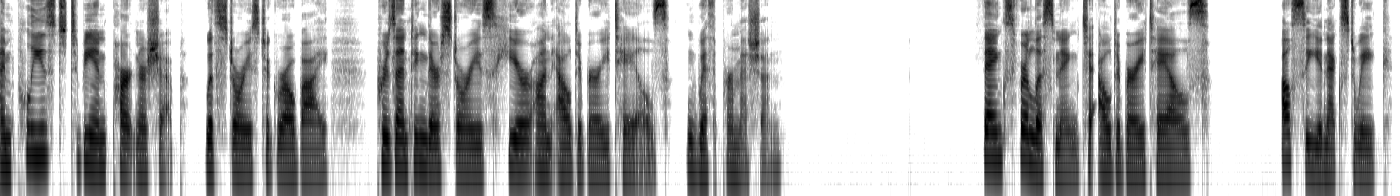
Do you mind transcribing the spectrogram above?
I'm pleased to be in partnership with Stories to Grow By, presenting their stories here on Elderberry Tales with permission. Thanks for listening to Elderberry Tales. I'll see you next week.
